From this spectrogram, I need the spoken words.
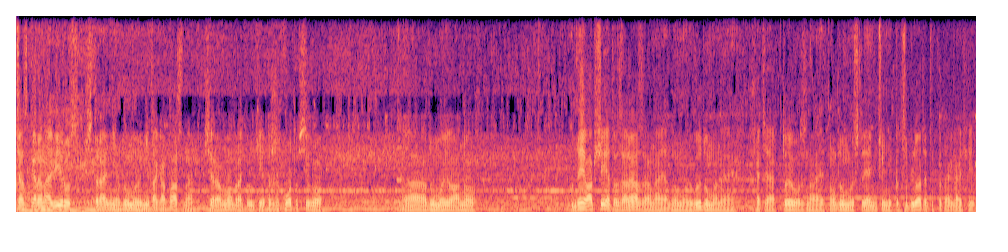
Сейчас коронавирус в стране, думаю, не так опасно. Все равно брать руки, это же фото всего. А, думаю, оно... Да и вообще эта зараза, она, я думаю, выдуманная. Хотя, кто его знает. Но думаю, что я ничего не подцеплю от этой фотографии.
